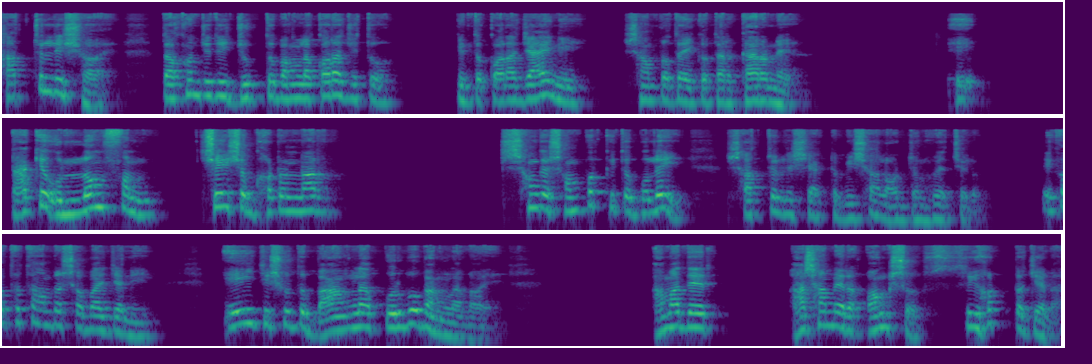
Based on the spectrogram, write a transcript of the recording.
সাতচল্লিশ হয়, তখন যদি যুক্ত বাংলা করা যেত, কিন্তু করা যায়নি সাম্প্রদায়িকতার কারণে। তাকে উল্লম্ফন, সেই সব ঘটনার সঙ্গে সম্পর্কিত বলেই সাতচল্লিশে একটা বিশাল অর্জন হয়েছিল। কথা তো আমরা সবাই জানি। এই যে শুধু বাংলা, পূর্ব বাংলা নয়, আমাদের আসামের অংশ, শ্রীহট্ট জেলা,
